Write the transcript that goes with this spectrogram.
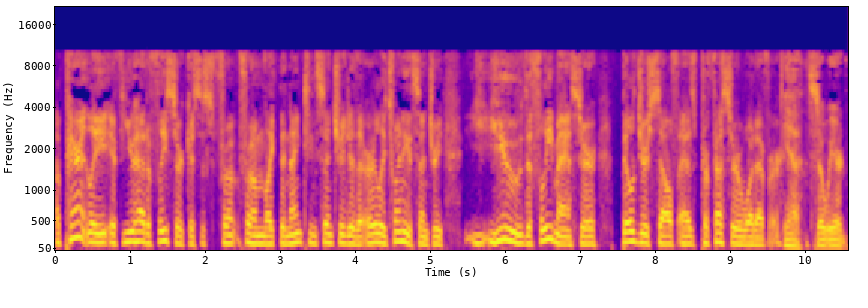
Apparently, if you had a flea circus from from like the 19th century to the early 20th century, you, the flea master, build yourself as Professor whatever. Yeah, it's so weird.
